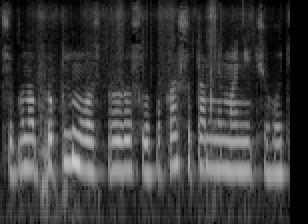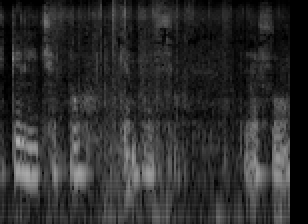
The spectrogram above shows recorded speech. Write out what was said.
щоб воно проклюнулось, проросло. Поки що там нема нічого, тільки лічі прокинулося. Те, що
